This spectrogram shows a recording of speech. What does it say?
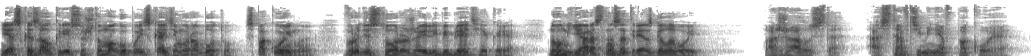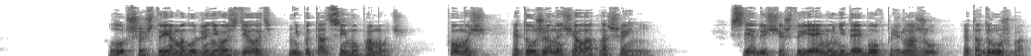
Я сказал Крису, что могу поискать ему работу, спокойную, вроде сторожа или библиотекаря, но он яростно затряс головой. «Пожалуйста, оставьте меня в покое». Лучшее, что я могу для него сделать, не пытаться ему помочь. Помощь – это уже начало отношений. Следующее, что я ему, не дай бог, предложу, это дружба,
